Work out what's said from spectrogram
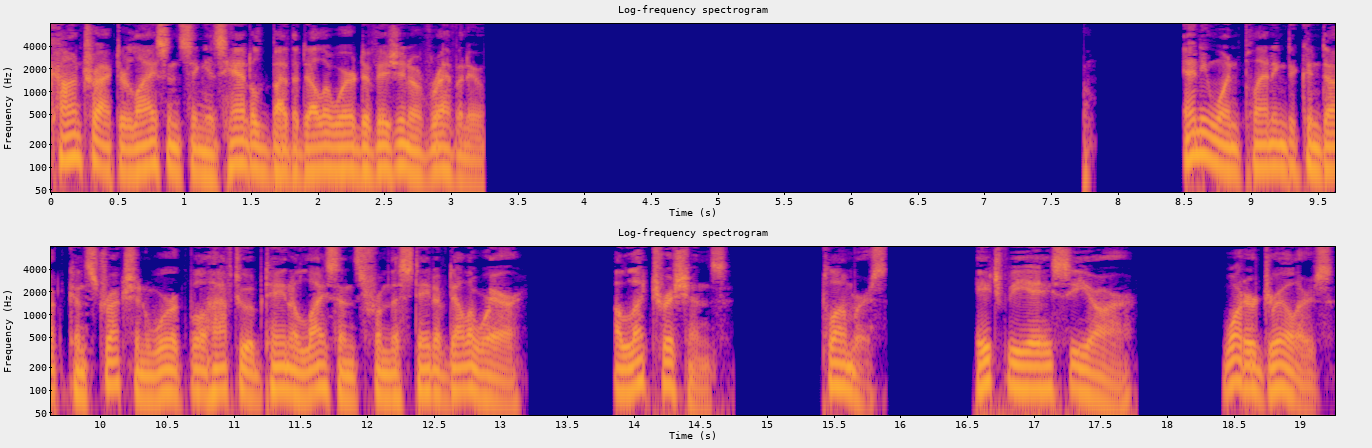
Contractor licensing is handled by the Delaware Division of Revenue. Anyone planning to conduct construction work will have to obtain a license from the state of Delaware. Electricians, plumbers, HVACR, water drillers,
